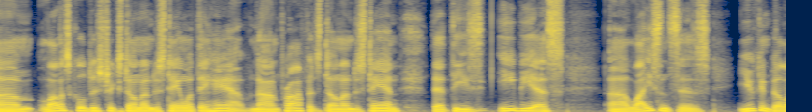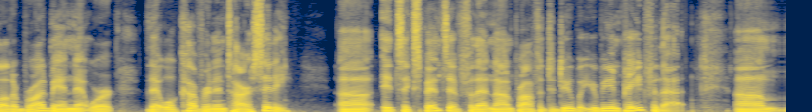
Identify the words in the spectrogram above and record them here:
Um, a lot of school districts don't understand what they have. Nonprofits don't understand that these EBS uh, licenses, you can build out a broadband network that will cover an entire city. Uh, it's expensive for that nonprofit to do, but you're being paid for that. Um,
